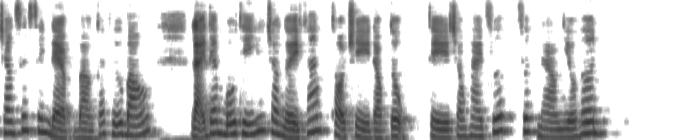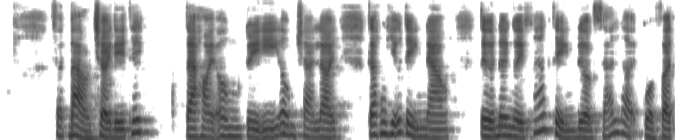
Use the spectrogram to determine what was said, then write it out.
trang sức xinh đẹp bằng các thứ báu, lại đem bố thí cho người khác thọ trì đọc tụng thì trong hai phước, phước nào nhiều hơn? Phật bảo trời đế thích. Ta hỏi ông tùy ý ông trả lời, các hữu tình nào từ nơi người khác thỉnh được xá lợi của Phật,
